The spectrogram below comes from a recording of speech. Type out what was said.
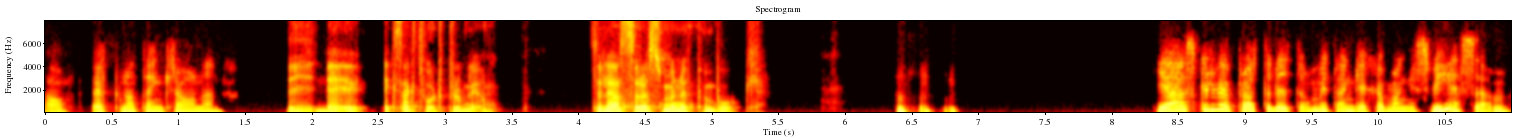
ja, öppnat den kranen. Det är mm. exakt vårt problem. Du läser det som en öppen bok. Jag skulle vilja prata lite om mitt engagemang i Svesem.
